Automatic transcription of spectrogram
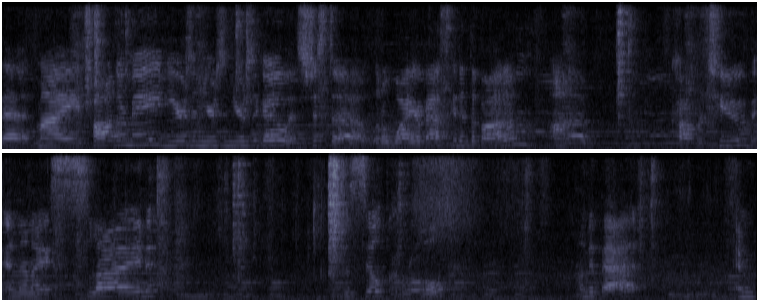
that my father made years and years and years ago. It's just a little wire basket at the bottom on a copper tube and then I slide the silk roll onto that and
